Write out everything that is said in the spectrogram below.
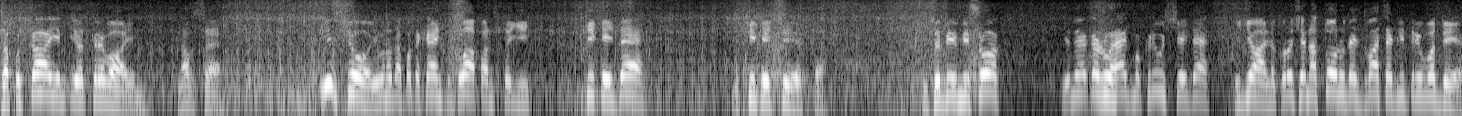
Запускаємо і відкриваємо на все. І все, і воно там потихеньку клапан стоїть. Скільки йде, і скільки чисте. І собі в мішок. І ну я кажу, геть мокрюще йде. Ідеально. Коротше, на тонну десь 20 літрів води.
